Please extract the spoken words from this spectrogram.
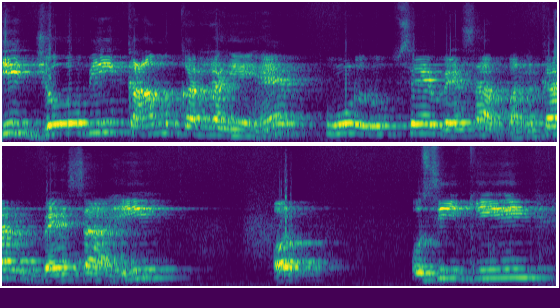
कि जो भी काम कर रहे हैं, पूर्ण रूप से वैसा बनकर, वैसा ही और उसी की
